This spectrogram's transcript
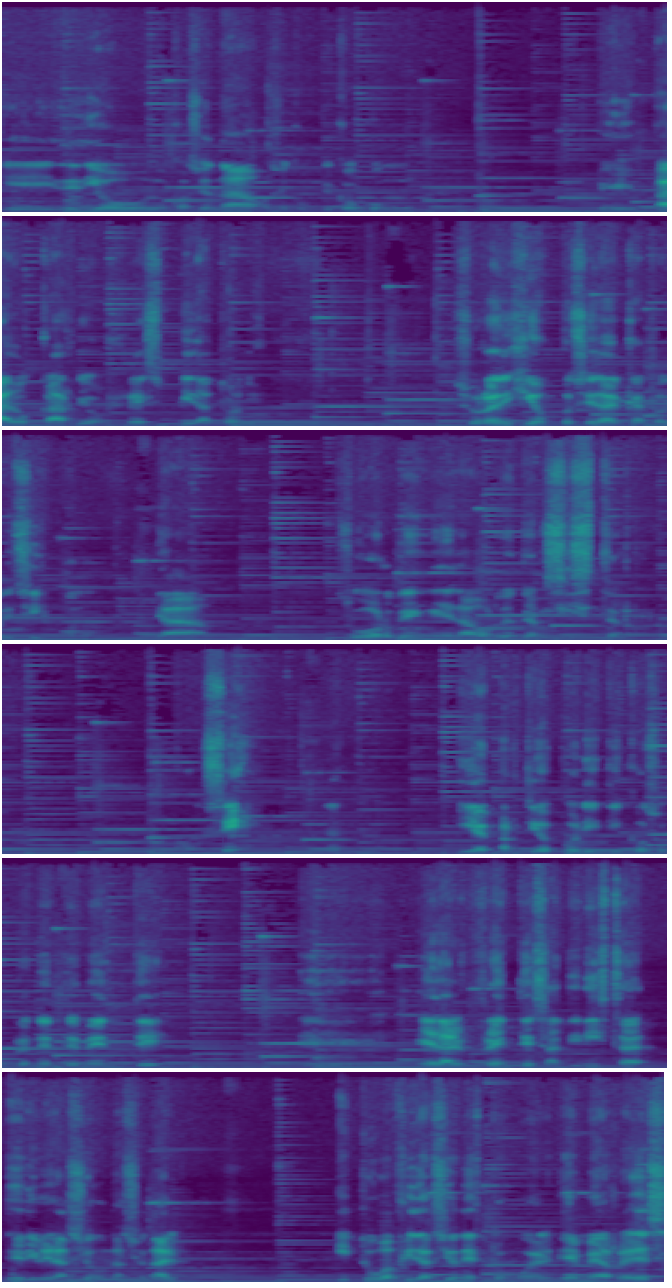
que le dio o le ocasionó o se complicó con un eh, paro cardiorrespiratorio. Su religión pues era el catolicismo, ya su orden era la orden del Cister, con y el partido político sorprendentemente eh, era el Frente Sandinista de Liberación Nacional y tuvo afiliaciones como el MRS,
